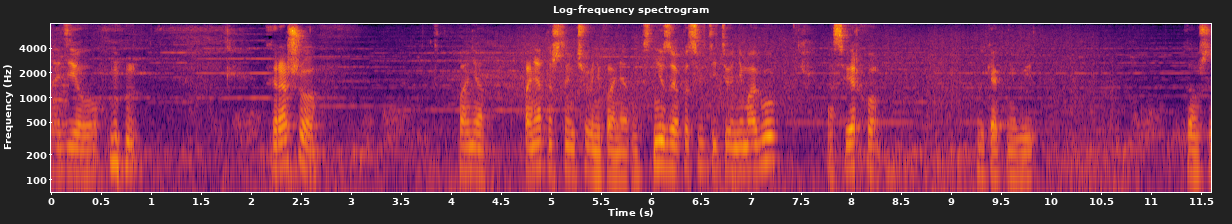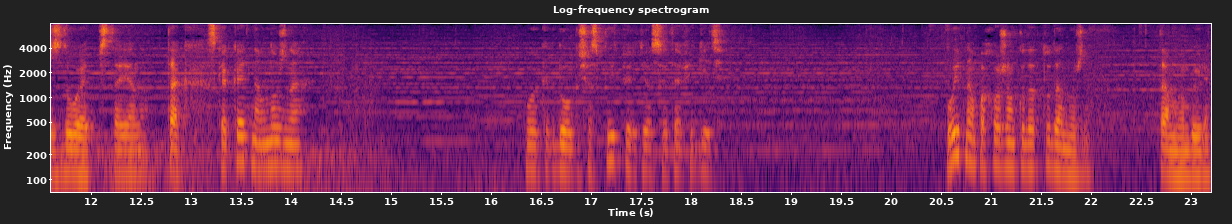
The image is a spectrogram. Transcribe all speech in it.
наделал. Хорошо. Понятно. Понятно, что ничего не понятно. Снизу я посветить его не могу, а сверху никак не выйдет. Потому что сдувает постоянно. Так, скакать нам нужно... Ой, как долго сейчас плыть придется, это офигеть. Плыть нам, похоже, он куда-то туда нужно. Там мы были.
